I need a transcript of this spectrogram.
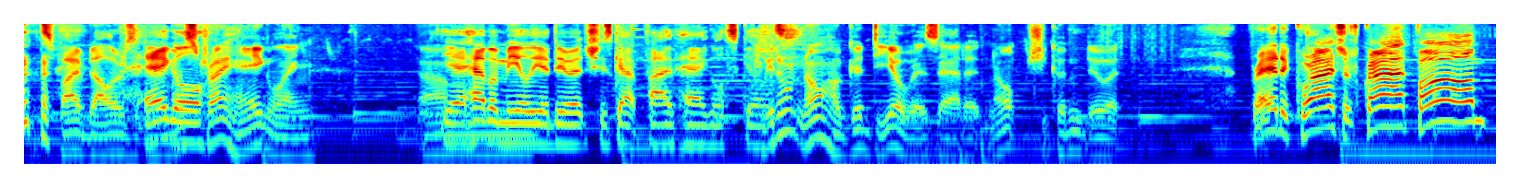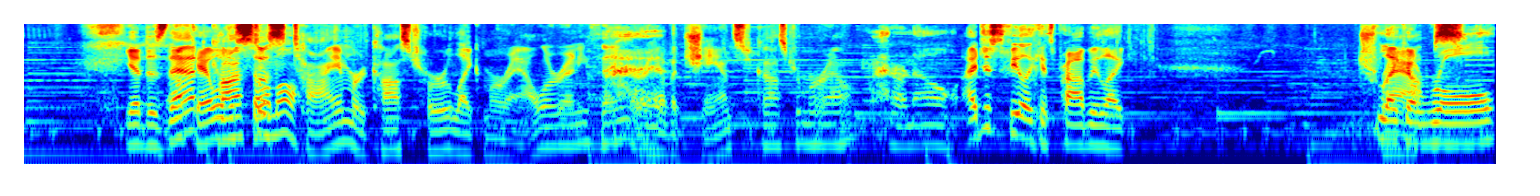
It's five dollars. Haggle. Let's try haggling. yeah, have Amelia do it. She's got five haggle skills. Um, We don't know how good Dio is at it. Nope, she couldn't do it. Pray to Christ is Christ farm. Yeah, does that Okay, we'll cost us time or cost her like morale or anything, or have a chance to cost her morale? I don't know. I just feel like it's probably like like a roll,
